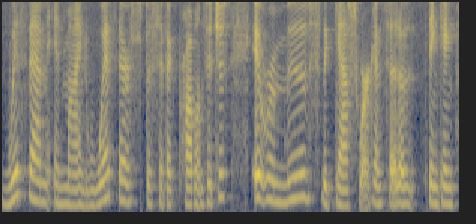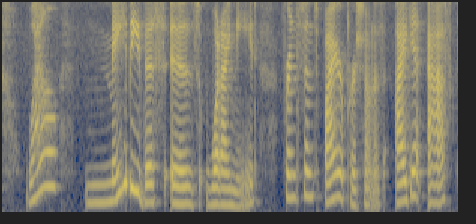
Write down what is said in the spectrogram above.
With them in mind, with their specific problems. It just it removes the guesswork instead of thinking, well, maybe this is what I need. For instance, buyer personas. I get asked,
